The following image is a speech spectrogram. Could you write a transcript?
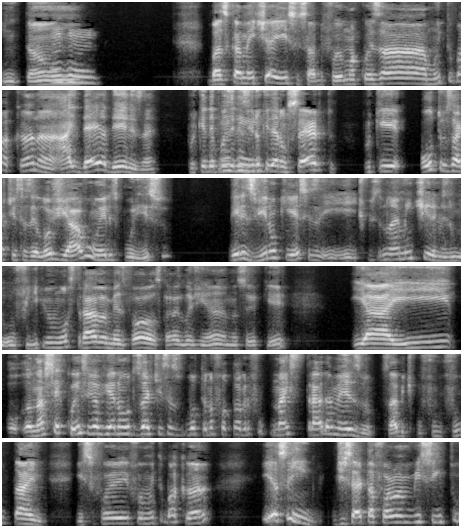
Então, uhum. basicamente é isso, sabe? Foi uma coisa muito bacana a ideia deles, né? Porque depois uhum. eles viram que deram certo, porque outros artistas elogiavam eles por isso. Eles viram que esses. E, tipo, isso não é mentira. Eles, o Felipe me mostrava mesmo, ó, oh, os caras elogiando, não sei o quê. E aí, na sequência, já vieram outros artistas botando fotógrafo na estrada mesmo, sabe? Tipo, full, full time. Isso foi, foi muito bacana. E assim, de certa forma, me sinto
